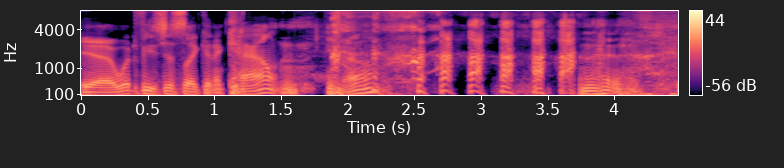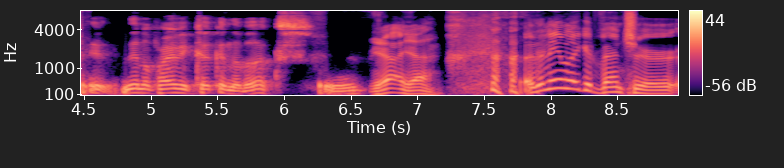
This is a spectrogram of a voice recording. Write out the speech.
Yeah. What if he's just like an accountant? You know? It- then he'll probably be cooking the books. you know? yeah, yeah. The name like adventure,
